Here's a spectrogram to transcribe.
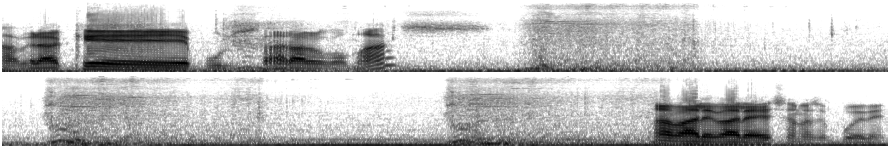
¿Habrá que pulsar algo más? Ah, vale, vale, eso no se puede.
